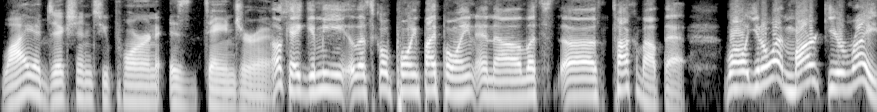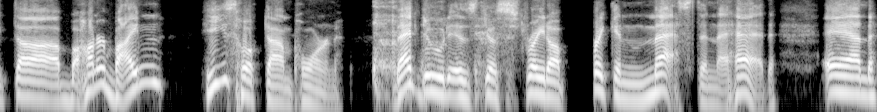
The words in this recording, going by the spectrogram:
Why addiction to porn is dangerous. Okay, give me. Let's go point by point, and uh, let's uh, talk about that. Well, you know what, Mark, you're right. Uh, Hunter Biden, he's hooked on porn. That dude is just straight up freaking messed in the head, and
